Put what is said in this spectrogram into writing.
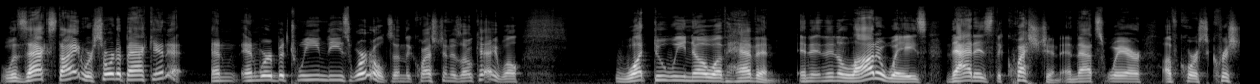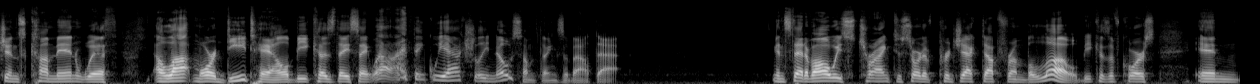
with Zach Stein, we're sort of back in it. And and we're between these worlds. And the question is, okay, well, what do we know of heaven? And in, a lot of ways, that is the question. And that's where, of course, Christians come in with a lot more detail because they say, well, I think we actually know some things about that. Instead of always trying to sort of project up from below. Because, of course, in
